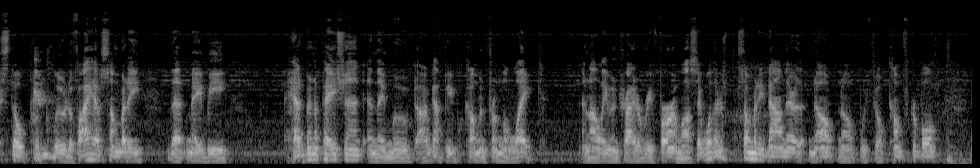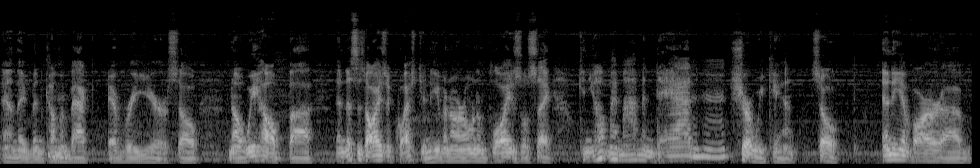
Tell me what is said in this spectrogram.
still preclude if I have somebody that maybe had been a patient and they moved. I've got people coming from the lake, and I'll even try to refer them. I'll say, well, there's somebody down there that no, no, we feel comfortable, and they've been coming back every year. So no, we help. Uh, and this is always a question. Even our own employees will say, "Can you help my mom and dad?" Sure, we can. So any of our um,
